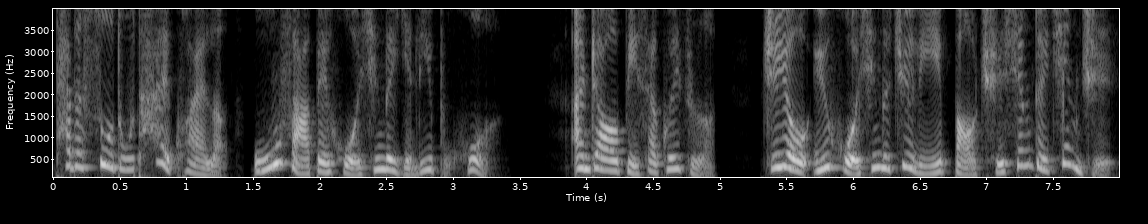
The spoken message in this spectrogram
它的速度太快了，无法被火星的引力捕获。按照比赛规则。只有与火星的距离保持相对静止，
